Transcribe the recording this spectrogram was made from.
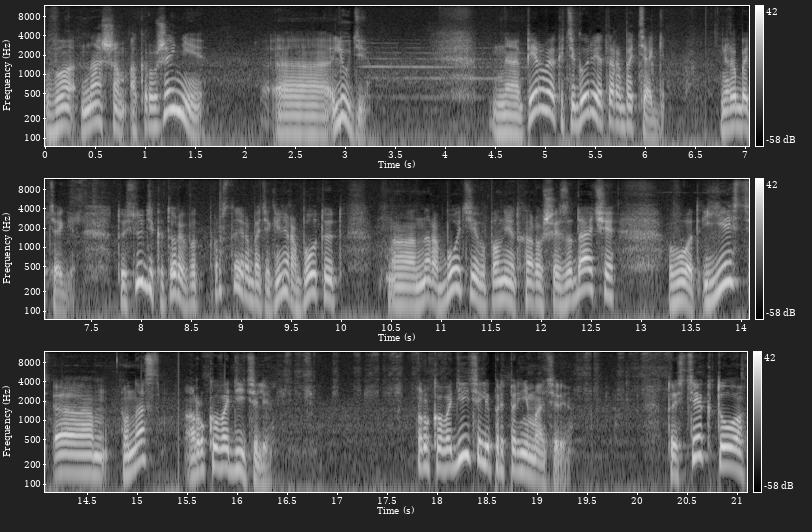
в нашем окружении э, люди. Э, первая категория это работяги. Работяги. То есть люди, которые вот просто работяги, они работают э, на работе, выполняют хорошие задачи. Вот. И есть э, у нас руководители. Руководители, предприниматели. То есть те, кто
